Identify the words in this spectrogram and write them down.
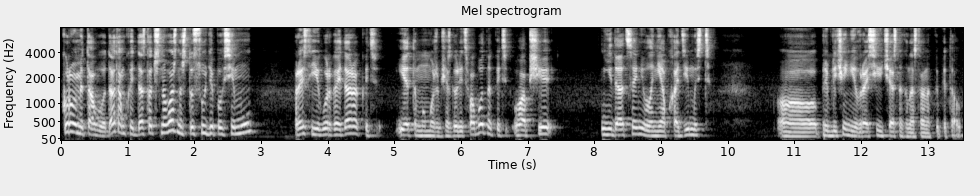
Кроме того, да, там достаточно важно, что, судя по всему, правительство Егора Гайдара, и это мы можем сейчас говорить свободно, вообще недооценивало необходимость э, привлечения в Россию частных иностранных капиталов.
